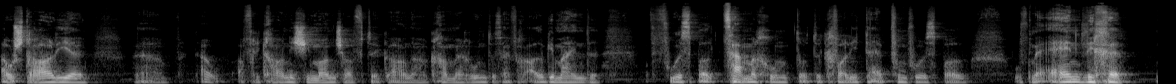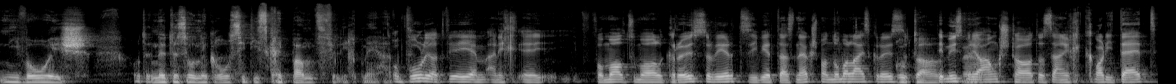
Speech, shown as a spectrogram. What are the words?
Australien, ja, auch afrikanische Mannschaften, Ghana, Kamerun, dass einfach allgemein der Fußball zusammenkommt oder die Qualität vom Fußball auf einem ähnlichen Niveau ist oder nicht so eine große Diskrepanz vielleicht mehr hat. Obwohl ja die WM eigentlich äh, von Mal zu Mal grösser wird. Sie wird das nächste Mal nochmal eins grösser. Brutal, Da müssen wir ja. ja. Angst haben, dass eigentlich die Qualität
